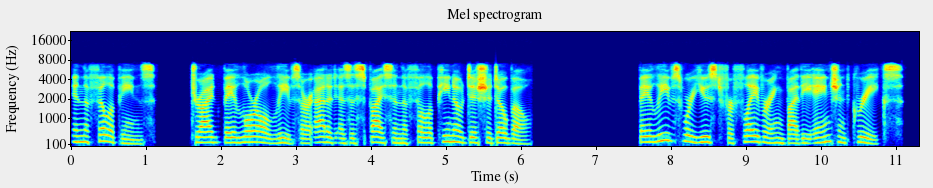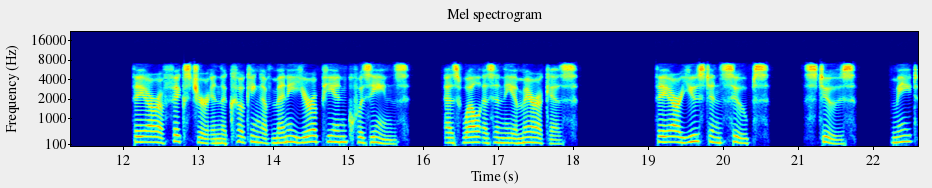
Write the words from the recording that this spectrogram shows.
In the Philippines, dried bay laurel leaves are added as a spice in the Filipino dish adobo. Bay leaves were used for flavoring by the ancient Greeks. They are a fixture in the cooking of many European cuisines, as well as in the Americas. They are used in soups, stews, meat,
